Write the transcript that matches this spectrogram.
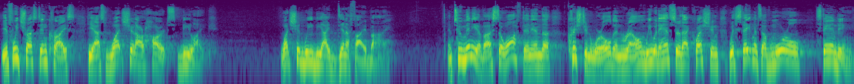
If we trust in Christ, he asks, What should our hearts be like? What should we be identified by? And too many of us, so often in the Christian world and realm, we would answer that question with statements of moral standing,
